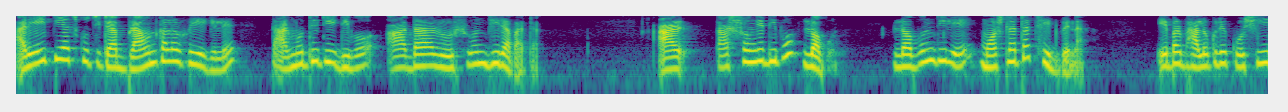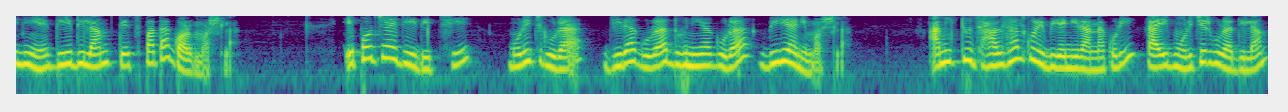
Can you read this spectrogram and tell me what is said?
আর এই পেঁয়াজ কুচিটা ব্রাউন কালার হয়ে গেলে তার মধ্যে দিয়ে দিব আদা, রসুন, জিরা বাটা। আর তার সঙ্গে দিব লবণ। লবণ দিলে মশলাটা ছিটবে না। এবার ভালো করে কষিয়ে নিয়ে দিয়ে দিলাম তেজপাতা, গরম মশলা। এ পর্যায়ে দিয়ে দিচ্ছি মরিচ গুঁড়া, জিরা গুঁড়া, ধনিয়া গুঁড়া, বিরিয়ানি মশলা। আমি একটু ঝাল ঝাল করে বিরিয়ানি রান্না করি, তাই মরিচের গুঁড়া দিলাম।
